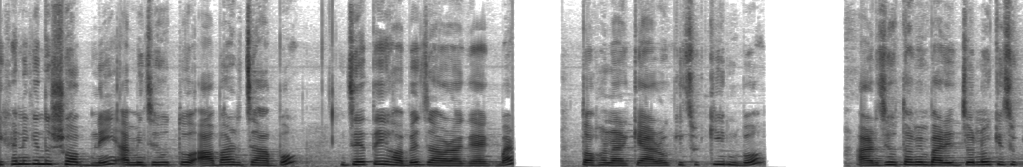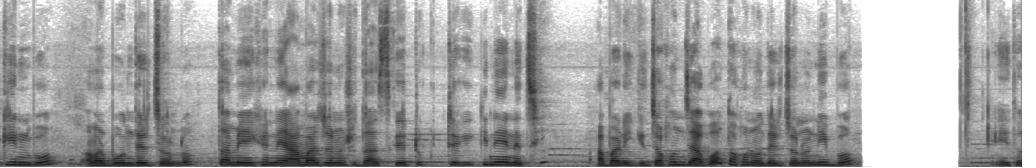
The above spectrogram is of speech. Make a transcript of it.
এখানে কিন্তু সব নেই। আমি যেহেতু আবার যাব যেতেই হবে যাওয়ার আগে একবার। তখন আর কি আরও কিছু কিনবো। আর যেহেতু আমি বাড়ির জন্য কিছু কিনবো, আমার বোনদের জন্য, তো আমি এখানে আমার জন্য শুধু আজকে টুকটাকি কিনে এনেছি। আবার যখন যাব তখন ওদের জন্য নিব। এই তো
